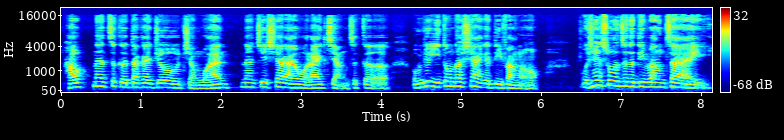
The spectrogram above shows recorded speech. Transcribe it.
好，那这个大概就讲完。那接下来我来讲这个，我们就移动到下一个地方了哦。我现在说的这个地方在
